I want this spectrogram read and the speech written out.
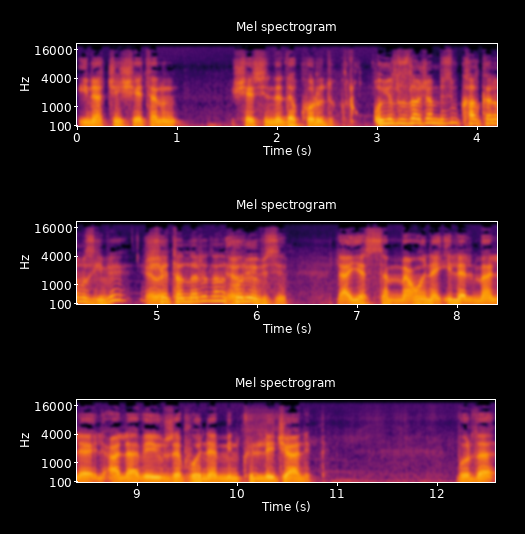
inatçı şeytanın şeysinde de koruduk. O yıldızlar hocam bizim kalkanımız gibi. Evet. Şeytanlardan evet. koruyor bizi. La yessemme'une ilel mele'il ala ve yugzefune min kulli canib. Burada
